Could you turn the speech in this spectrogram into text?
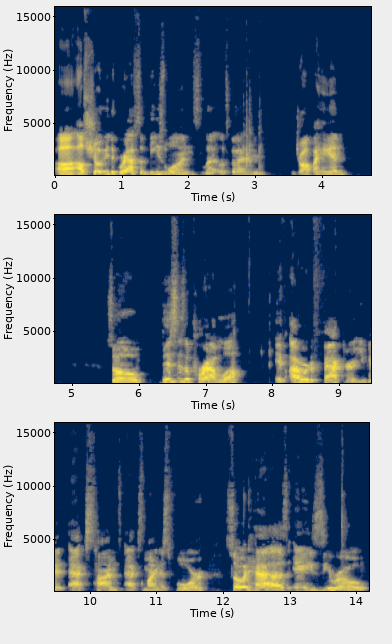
Uh, I'll show you the graphs of these ones. Let, let's go ahead and draw it by hand. So this is a parabola if I were to factor it, you get x times x minus 4. So it has a 0.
